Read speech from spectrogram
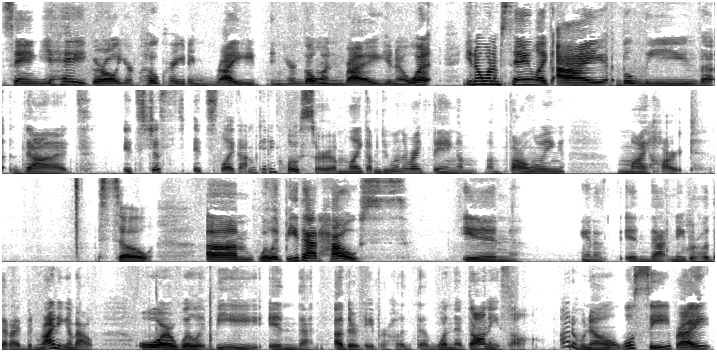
saying, yeah, "Hey, girl, you're co-creating right and you're going right." You know what? You know what I'm saying? Like I believe that it's just it's like I'm getting closer. I'm like I'm doing the right thing. I'm I'm following my heart. So, um, will it be that house in in a, in that neighborhood that I've been writing about, or will it be in that other neighborhood, the one that Donnie saw? I don't know. We'll see, right?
